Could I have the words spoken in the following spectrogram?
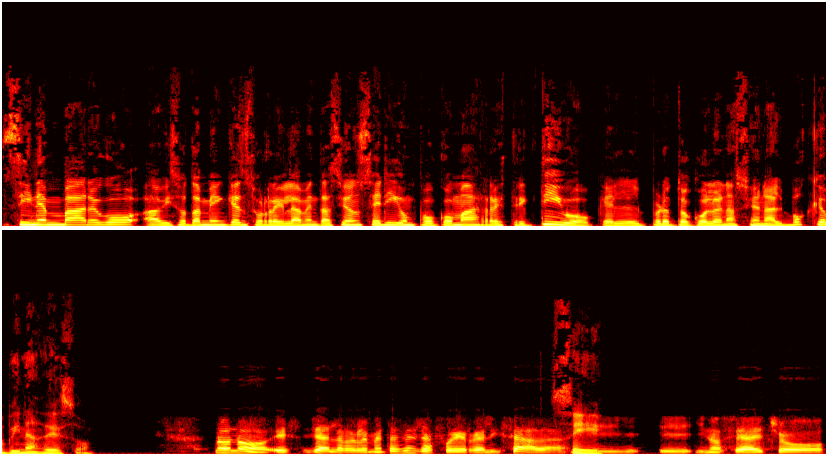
Sin embargo, avisó también que en su reglamentación sería un poco más restrictivo que el protocolo nacional. ¿Vos qué opinas de eso? No, no, es, ya la reglamentación ya fue realizada y, no se ha hecho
